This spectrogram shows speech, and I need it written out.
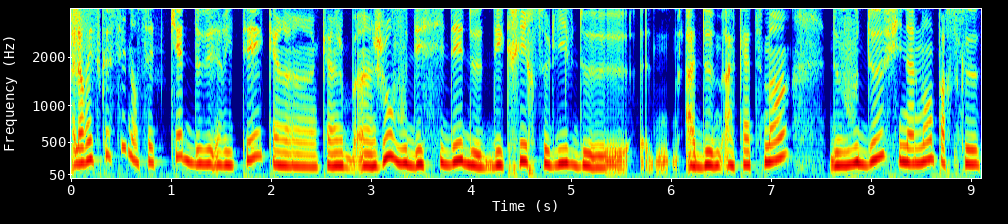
Alors, est-ce que c'est dans cette quête de vérité qu'un, qu'un jour vous décidez de d'écrire ce livre de à deux à quatre mains, de vous deux finalement, parce que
